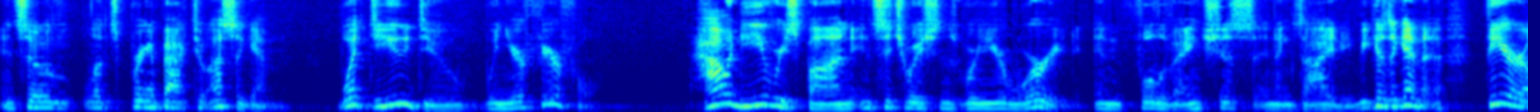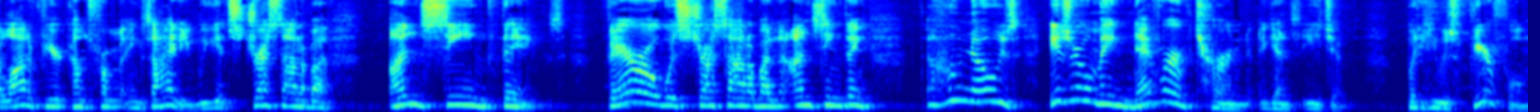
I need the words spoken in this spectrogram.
And so let's bring it back to us again. What do you do when you're fearful? How do you respond in situations where you're worried and full of anxious and anxiety? Because again, uh, fear, a lot of fear comes from anxiety. We get stressed out about unseen things. Pharaoh was stressed out about an unseen thing. Who knows? Israel may never have turned against Egypt, but he was fearful.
